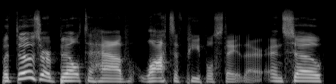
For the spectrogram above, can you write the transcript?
but those are built to have lots of people stay there, and so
